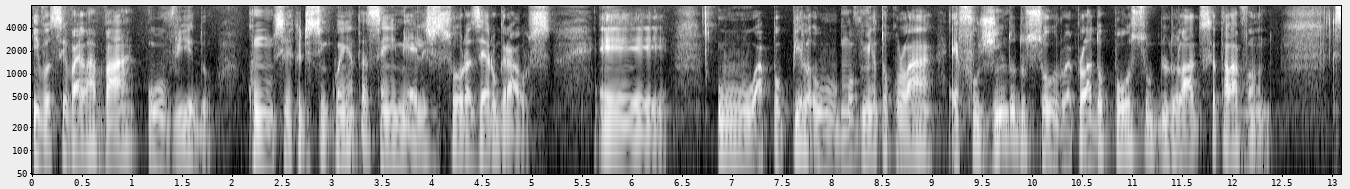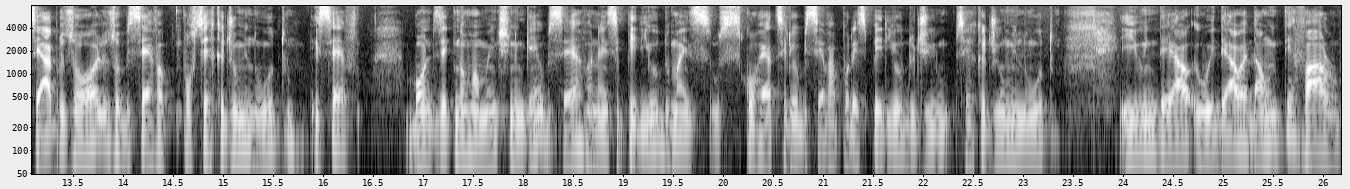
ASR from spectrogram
E você vai lavar o ouvido com cerca de 50 a 100 ml de soro a zero graus. É, o, a pupila, o movimento ocular é fugindo do soro, é para o lado oposto do lado que você está lavando. Você abre os olhos, observa por cerca de um minuto. Isso é bom dizer que normalmente ninguém observa né, esse período, mas o correto seria observar por esse período de cerca de um minuto. E o ideal, o ideal é dar um intervalo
